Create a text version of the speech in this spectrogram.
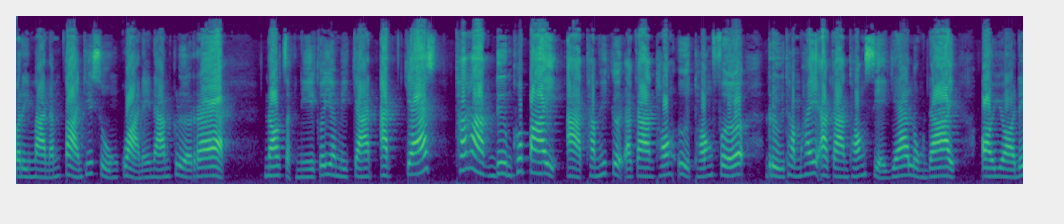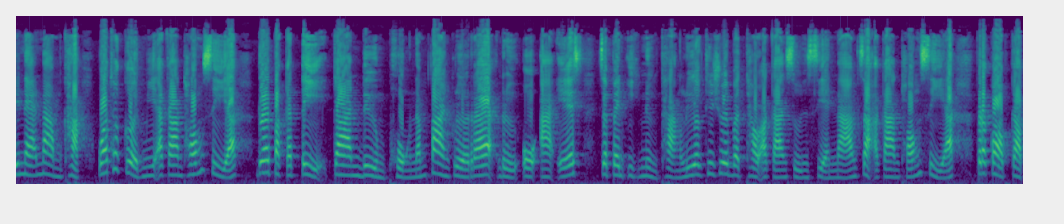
ปริมาณน้ำตาลที่สูงกว่าในน้ำเกลือแร่นอกจากนี้ก็ยังมีการอัดแก๊สถ้าหากดื่มเข้าไปอาจทำให้เกิดอาการท้องอืดท้องเฟ้อ หรือทำให้อาการท้องเสียแย่ลงได้ ออยได้แนะนำค่ะ ว่าถ้าเกิดมีอาการท้องเสีย โดยปกติการดื่มผงน้ำตาลเกลือแร่หรือ ORS จะเป็นอีกหนึ่งทางเลือกที่ช่วยบรรเทาอาการสูญเสียน้ำจากอาการท้องเสีย ประกอบกับ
